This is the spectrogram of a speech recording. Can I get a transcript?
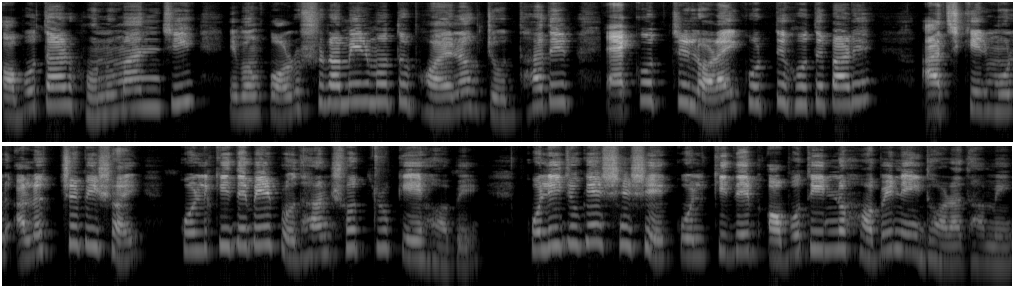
অবতার হনুমানজি এবং পরশুরামের মতো ভয়ানক যোদ্ধাদের একত্রে লড়াই করতে হতে পারে? আজকের মূল আলোচ্য বিষয় কল্কিদেবের প্রধান শত্রু কে হবে? কলিযুগের শেষে কল্কিদেব অবতীর্ণ হবেন এই ধরাধামে।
